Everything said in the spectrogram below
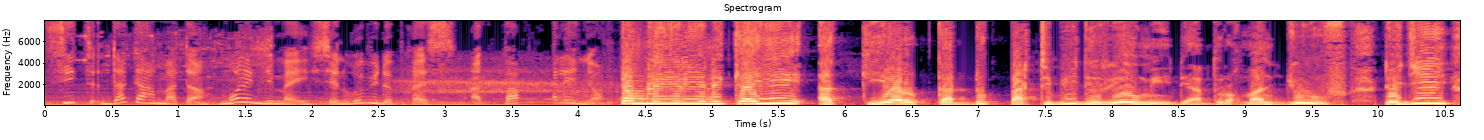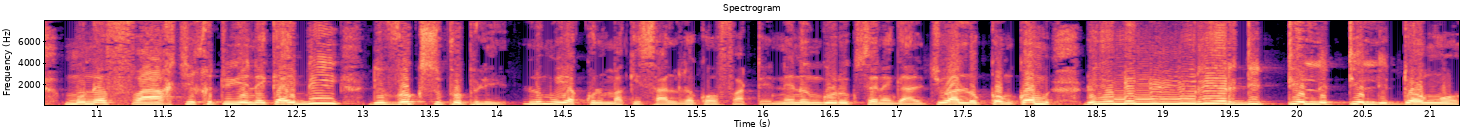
site Dakar Matin moo leen di may revue de presse ak Pape Alé Niang. Tàmbale yër yéene kaay yi ak ki yor kàddu parti bi di réew mi di Abdourahmane Diouf. Te ji mu ne faax ci xëtu bi di Vox Populi. Lu mu yàkkul Macky Sall da koo fàtte. Sénégal ci wàllu koom-koom dañoo mel ni ñu réer di telli telli dong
